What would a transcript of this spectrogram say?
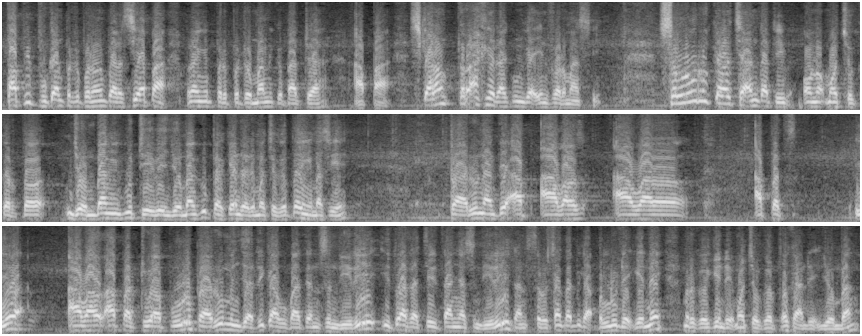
Tapi bukan berpedoman pada siapa melainkan berpedoman kepada apa. Sekarang terakhir aku nggak informasi. Seluruh kerajaan tadi onok Mojokerto Jombang itu Dewi Jombang itu bagian dari Mojokerto ini masih baru nanti awal awal abad ya awal abad 20 baru menjadi kabupaten sendiri itu ada ceritanya sendiri dan seterusnya tapi gak perlu dek gini mergoki dek Mojokerto gak dek Jombang.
